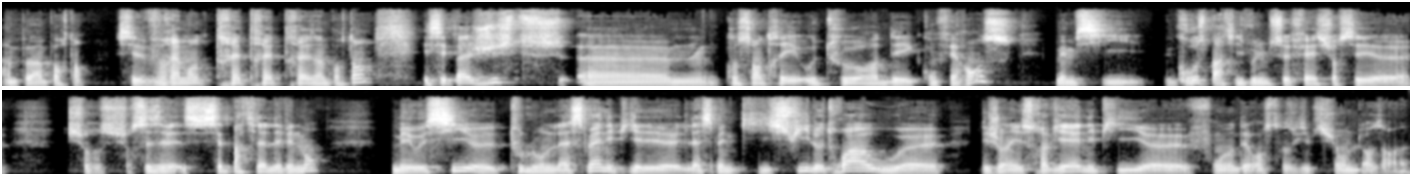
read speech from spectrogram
un peu importants. C'est vraiment très très très important. Et c'est pas juste euh, concentré autour des conférences, même si grosse partie du volume se fait sur ces euh, sur, sur cette partie-là de l'événement, mais aussi euh, tout le long de la semaine. Et puis il y a la semaine qui suit le 3 où les journalistes reviennent et puis font des retranscriptions de leurs,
